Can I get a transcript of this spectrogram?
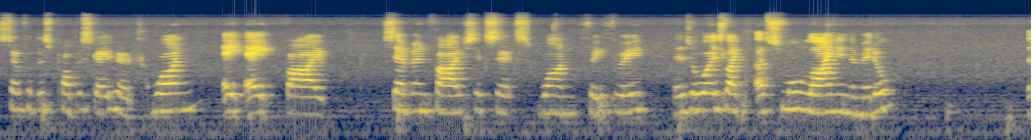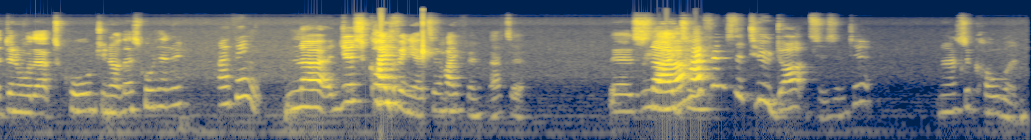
so for this prop escape here, it's one eight eight five seven five six six one three three. There's always like a small line in the middle. I don't know what that's called. Do you know what that's called, Henry? I think no, just call Hyphen, yeah, it's a hyphen. That's it. There's No, hyphen's the two dots, isn't it? No, it's a colon.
